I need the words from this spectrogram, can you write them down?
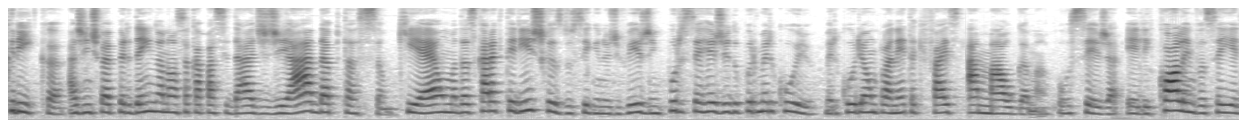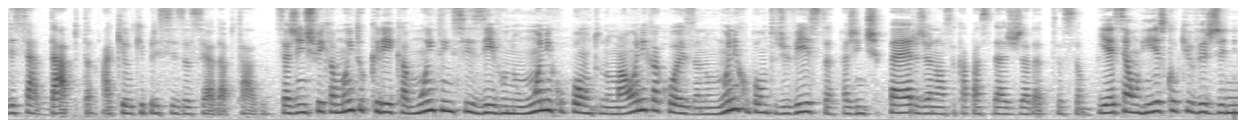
crica, a gente vai perdendo a nossa capacidade de adaptação, que é uma das características do signo de Virgem por ser regido por Mercúrio. Mercúrio é um planeta que faz amálgama, ou seja, ele cola em você e ele se adapta àquilo que precisa ser adaptado. Se a gente fica muito crica, muito incisivo num único ponto, numa única coisa, num único ponto de vista, a gente perde a nossa capacidade de adaptação. E esse é um risco que o virginiano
